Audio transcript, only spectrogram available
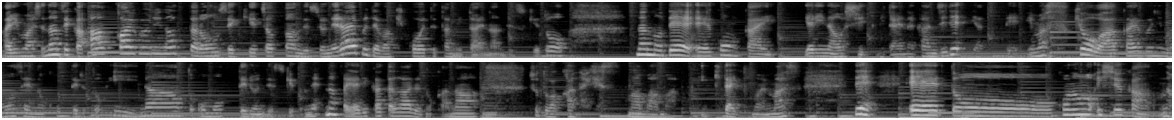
ありまして、なぜかアーカイブになったら音声消えちゃったんですよね。ライブでは聞こえてたみたいなんですけど、なので、えー、今回やり直しみたいな感じでやっています。今日はアーカイブにも音声残ってるといいなと思ってるんですけどね、なんかやり方があるのかな？ちょっとわかんないです。まあまあまあ、いきたいと思います。で、えっ、ー、と、この1週間の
